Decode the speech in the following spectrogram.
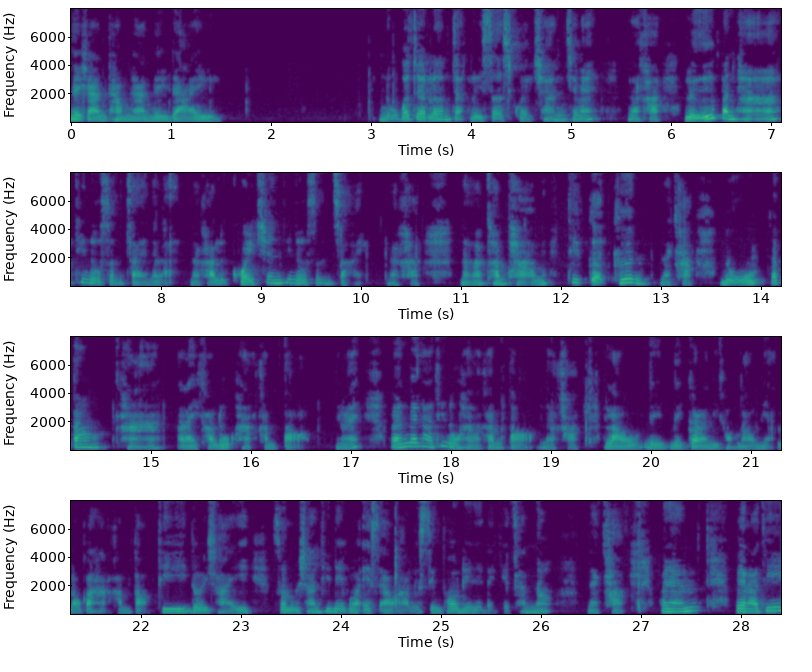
ในการทำงานใด ๆหนูก็จะเริ่มจาก research question ใช่ไหมนะคะ หรือปัญหาที่หนูสนใจนั่นแหละนะคะ หรือ question ที่หนูสนใจนะคะนะคำถามที่เกิดขึ้นนะคะ หนูก็ต้องหาอะไรคะลูกหาคำตอบ ช่ไหมเพราะฉะนั้นเวลาที่หนูหาคำตอบนะคะ เราในในกรณีของเราเนี่ย เราก็หาคำตอบที่โดยใช้โซลูชันที่เรียกว่า SLR หรือ Simple Linear Regression เนาะนะคะ เพราะฉะนั้นเวลาที่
